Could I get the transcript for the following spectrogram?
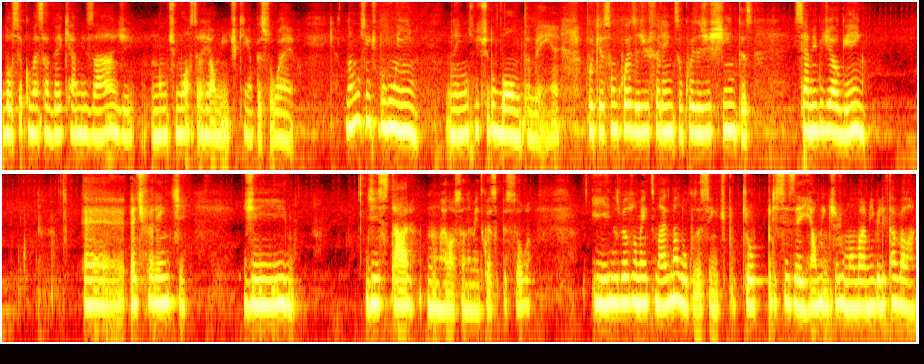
você começa a ver que a amizade não te mostra realmente quem a pessoa é. Não no sentido ruim, nem no sentido bom também, é porque são coisas diferentes, são coisas distintas. Ser amigo de alguém é, é diferente de de estar num relacionamento com essa pessoa. E nos meus momentos mais malucos, assim, tipo, que eu precisei realmente de um ombro amigo, ele tava lá.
